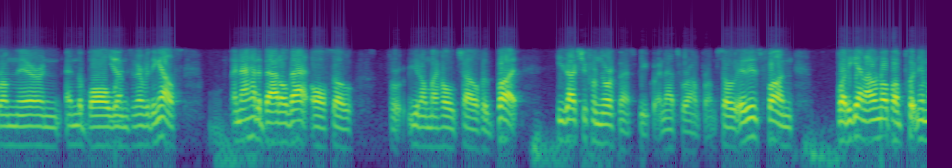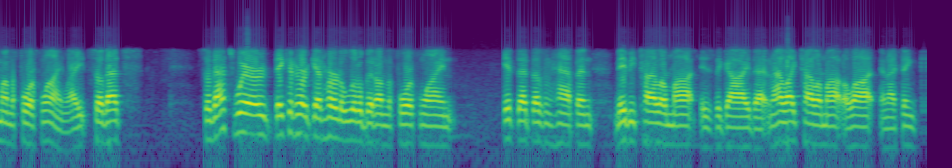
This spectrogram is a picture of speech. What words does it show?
from there and and the Baldwins Yep. and everything else. And I had to battle that also for you know my whole childhood. But he's actually from North Massapequa, and that's where I'm from. So it is fun. But again, I don't know if I'm putting him on the fourth line, right? So that's so that's where they could hurt get hurt a little bit on the fourth line. If that doesn't happen, maybe Tyler Motte is the guy that and I like Tyler Motte a lot and I think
